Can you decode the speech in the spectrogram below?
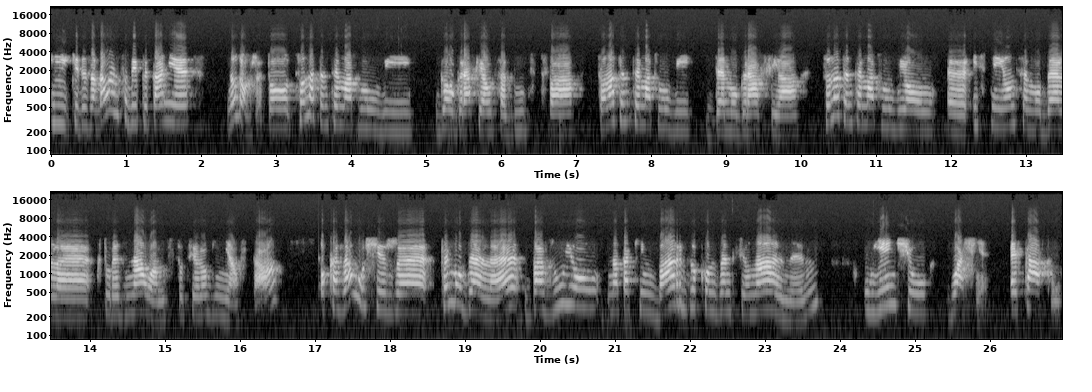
I kiedy zadałam sobie pytanie, no dobrze, to co na ten temat mówi geografia osadnictwa, co na ten temat mówi demografia, co na ten temat mówią e, istniejące modele, które znałam z socjologii miasta, okazało się, że te modele bazują na takim bardzo konwencjonalnym ujęciu właśnie etapów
